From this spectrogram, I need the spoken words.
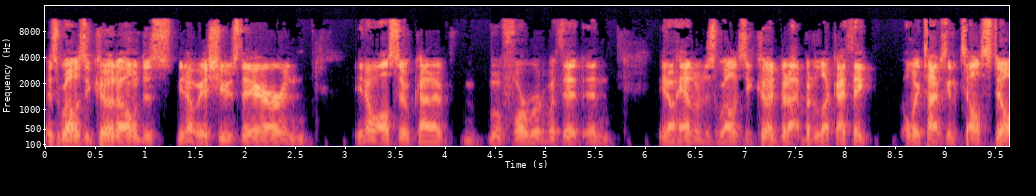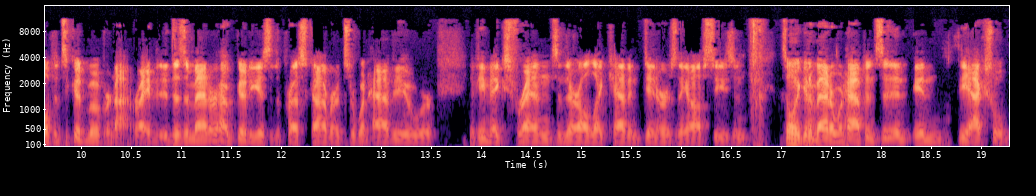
as well as he could. Owned his you know issues there, and you know also kind of move forward with it, and you know handled as well as he could. But I, but look, I think only time's going to tell still if it's a good move or not, right? It doesn't matter how good he is at the press conference or what have you, or if he makes friends and they're all like having dinners in the off season. It's only going to matter what happens in, in the actual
